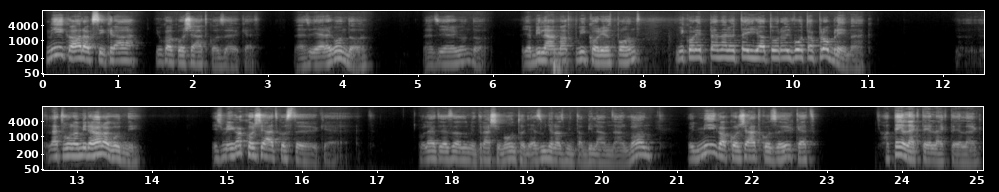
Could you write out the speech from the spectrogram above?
Még ha haragszik rá, lyuk akkor se átkozza őket. Lehet, hogy erre gondol? Lehet, hogy erre gondol? hogy a Bilámnak mikor jött pont, mikor éppen előtte írja a tóra, hogy voltak problémák. Lett volna mire haragudni. És még akkor se őket. Akkor lehet, hogy ez az, amit Rási mondta, hogy ez ugyanaz, mint a Bilámnál van, hogy még akkor se átkozza őket, ha tényleg, tényleg, tényleg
